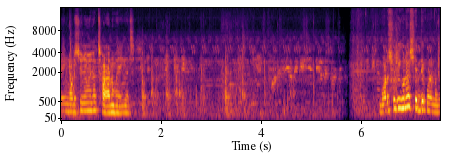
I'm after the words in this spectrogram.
আর এই মটরশুঁটি আমার সব ছাড়ানো হয়ে গেছে। মটরশুঁটিগুলো সেদ্ধ করে নেব।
